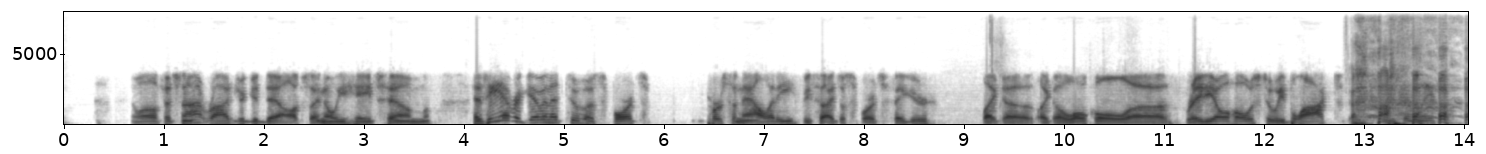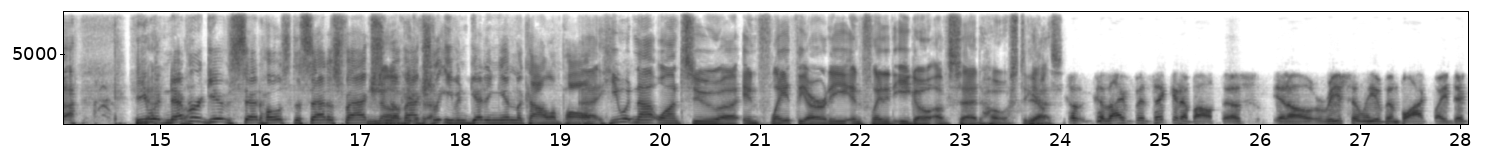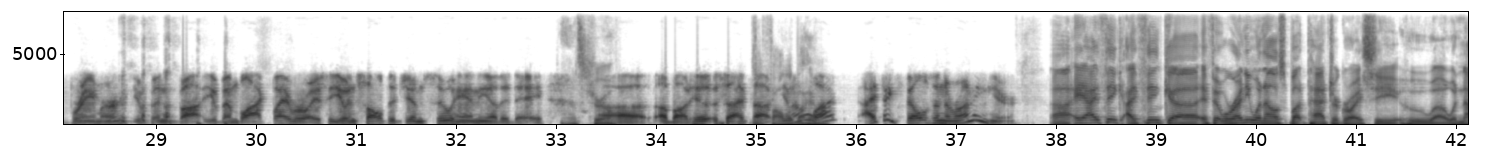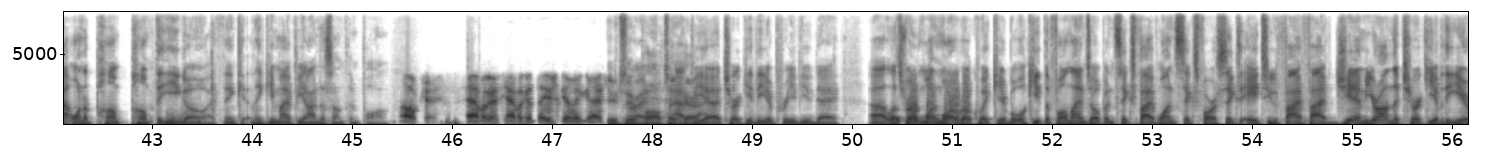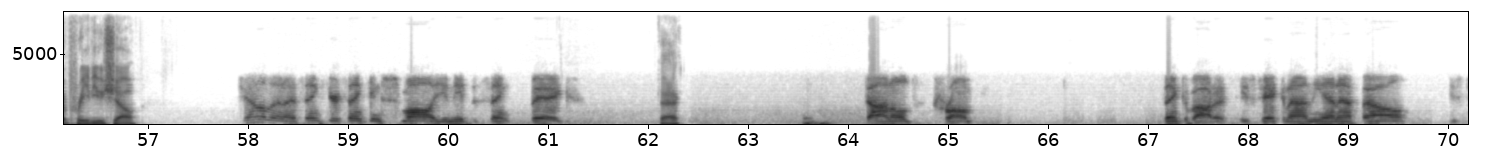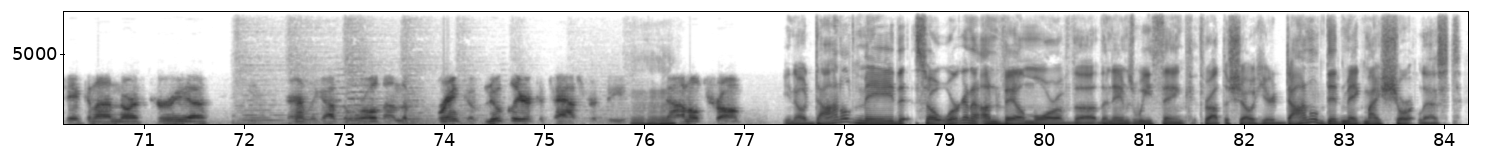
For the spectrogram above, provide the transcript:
Well, if it's not Roger Goodell, because I know he hates him, has he ever given it to a sports personality besides a sports figure? Like a like a local uh, radio host who he blocked recently. He would never give said host the satisfaction No, of he- actually even getting in the column, Paul. Uh, he would not want to uh, inflate the already inflated ego of said host. Yes. Because I've been thinking about this. You know, recently you've been blocked by Dick Bremer. You've been bo- you've been blocked by Reusse. You insulted Jim Souhan the other day That's true. uh, about his. So I thought, you by know him. what? I think Phil's in the running here. Uh, hey, I think I think uh, if it were anyone else but Patrick Reusse, who uh, would not want to pump pump the ego, I think I think you might be onto something, Paul. Okay. Have a good, have a good Thanksgiving, guys. you too, All right. Paul. Take Happy care. Uh, Turkey the Year preview day. Uh, let's run one more real quick here, but we'll keep the phone lines open 651 646 8255. Jim, you're on the Turkey of the Year preview show. Gentlemen, I think you're thinking small. You need to think big. okay. Donald Trump. Think about it. He's taken on the NFL. He's taken on North Korea. He's apparently got the world on the brink of nuclear catastrophe. Mm-hmm. Donald Trump. You know, Donald made so we're going to unveil more of the the names we think throughout the show here. Donald did make my short list.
